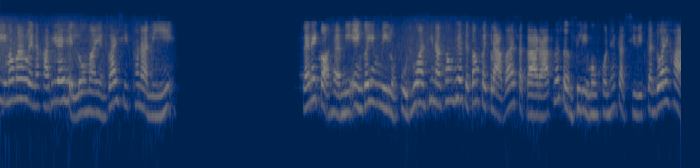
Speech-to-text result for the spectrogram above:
ดีมาก ๆ เลยนะคะ ที่ได้เห็นโลมาอย่างใกล้ชิดขนาดนี้ และในเกาะแถบนี้เองก็ยังมีหลวงปู่ทวดที่นักท่องเที่ยวจะต้องไปกราบไหว้สักการะเพื่อเสริมสิริมงคลให้กับชีวิตกันด้วยค่ะ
